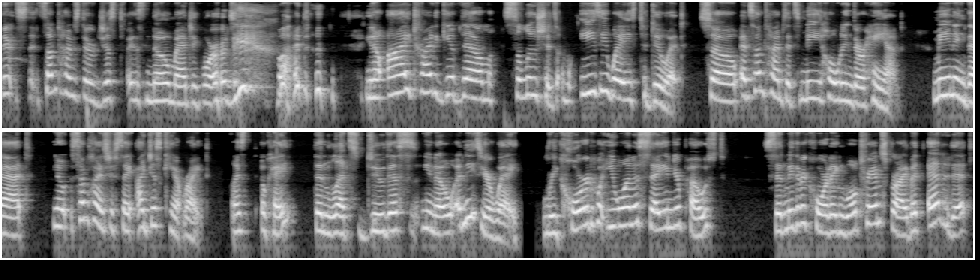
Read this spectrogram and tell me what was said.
there's sometimes there just is no magic words, but you know, I try to give them solutions, easy ways to do it. So, and sometimes it's me holding their hand, meaning that you know, some clients just say, "I just can't write." I okay, then let's do this. You know, an easier way. Record what you want to say in your post. Send me the recording. We'll transcribe it, edit it,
